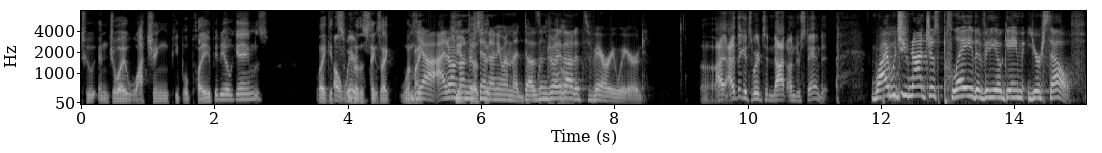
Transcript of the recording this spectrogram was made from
to enjoy watching people play video games. Like it's Oh, one weird. of those things. Like when my yeah, I don't understand it, anyone that does enjoy that. It's very weird. um, I, I think it's weird to not understand it. Why would you not just play the video game yourself?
